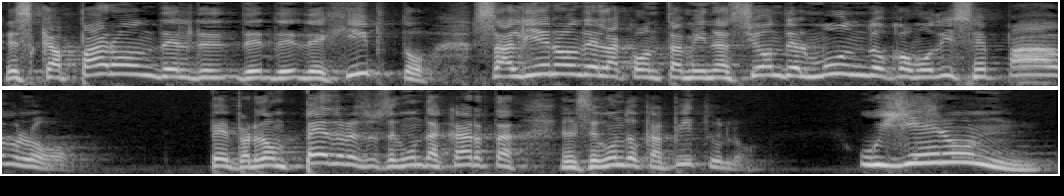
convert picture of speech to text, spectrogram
escaparon de, de, Egipto, salieron de la contaminación del mundo, como dice Pablo, perdón, Pedro en su segunda carta, en el segundo capítulo. Huyeron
